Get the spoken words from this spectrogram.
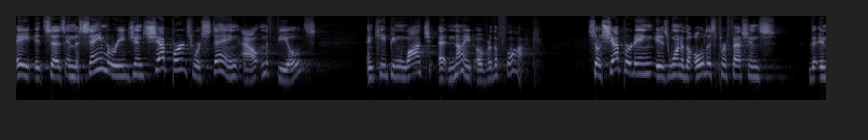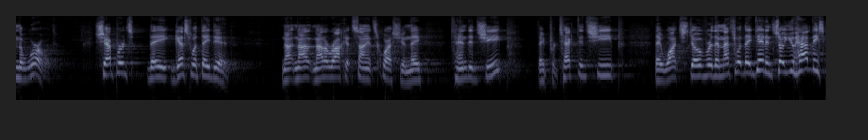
8 it says, In the same region, shepherds were staying out in the fields and keeping watch at night over the flock. So, shepherding is one of the oldest professions in the world. Shepherds, they guess what they did? Not, not, not a rocket science question. They tended sheep, they protected sheep, they watched over them. That's what they did. And so you have these,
